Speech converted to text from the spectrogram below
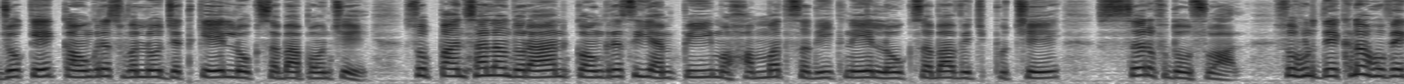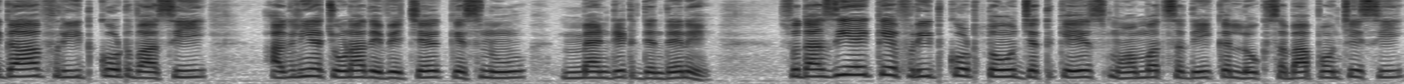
ਜੋ ਕਿ ਕਾਂਗਰਸ ਵੱਲੋਂ ਜਿੱਤ ਕੇ ਲੋਕ ਸਭਾ ਪਹੁੰਚੇ। ਸੋ 5 ਸਾਲਾਂ ਦੌਰਾਨ ਕਾਂਗਰਸੀ ਐਮਪੀ ਮੁਹੰਮਦ ਸਦੀਕ ਨੇ ਲੋਕ ਸਭਾ ਵਿੱਚ ਪੁੱਛੇ ਸਿਰਫ ਦੋ ਸਵਾਲ। ਸੋ ਹੁਣ ਦੇਖਣਾ ਹੋਵੇਗਾ ਫਰੀਦਕੋਟ ਵਾਸੀ ਅਗਲੀਆਂ ਚੋਣਾਂ ਦੇ ਵਿੱਚ ਕਿਸ ਨੂੰ ਮੈਂਡੇਟ ਦਿੰਦੇ ਨੇ? ਸੋ ਦੱਸ ਦਈਏ ਕਿ ਫਰੀਦਕੋਟ ਤੋਂ ਜਿੱਤ ਕੇ ਮੁਹੰਮਦ ਸਦੀਕ ਲੋਕ ਸਭਾ ਪਹੁੰਚੇ ਸੀ।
